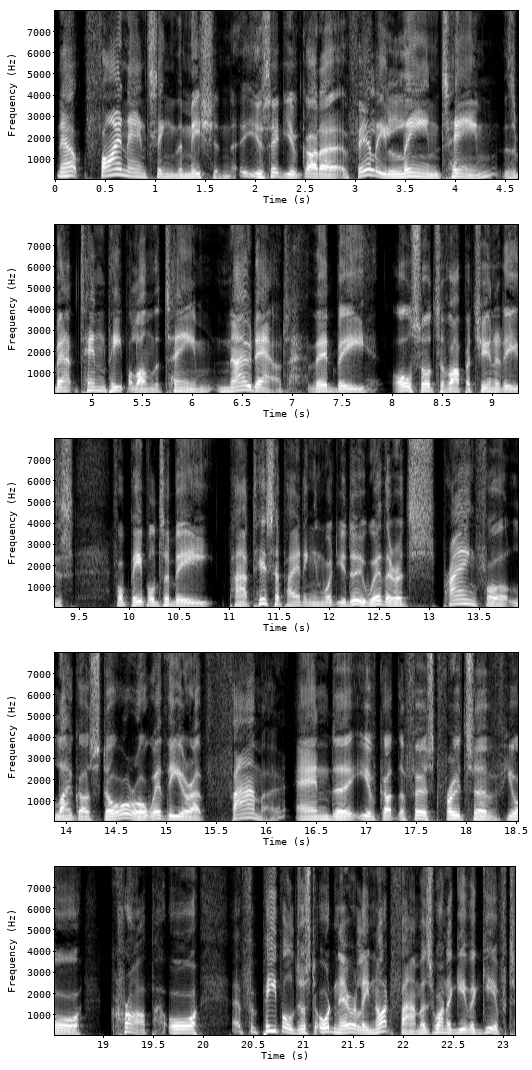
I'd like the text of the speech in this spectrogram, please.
Now, financing the mission, you said you've got a fairly lean team. There's about 10 people on the team. No doubt there'd be all sorts of opportunities for people to be participating in what you do, whether it's praying for Logosdor or whether you're a farmer and uh, you've got the first fruits of your crop, or uh, for people just ordinarily not farmers want to give a gift.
